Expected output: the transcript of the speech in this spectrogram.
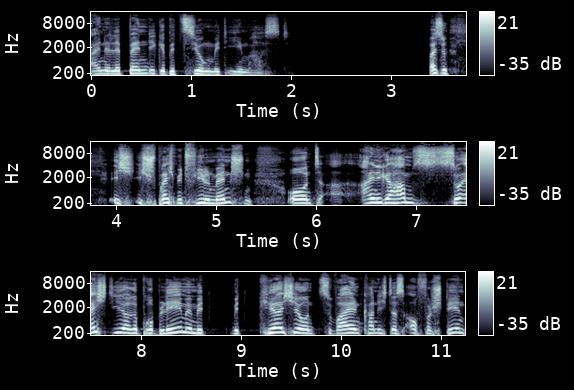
eine lebendige Beziehung mit ihm hast. Weißt du, ich, ich spreche mit vielen Menschen und einige haben so echt ihre Probleme mit, mit Kirche und zuweilen kann ich das auch verstehen,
